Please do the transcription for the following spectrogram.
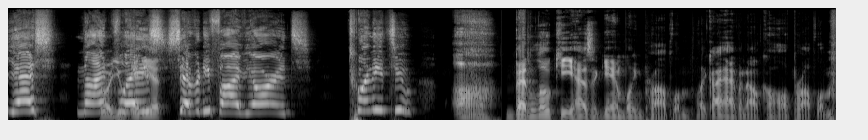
Yes, nine Oh, plays, idiot. 75 yards, 22. Oh, Ben Loki has a gambling problem, like I have an alcohol problem.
